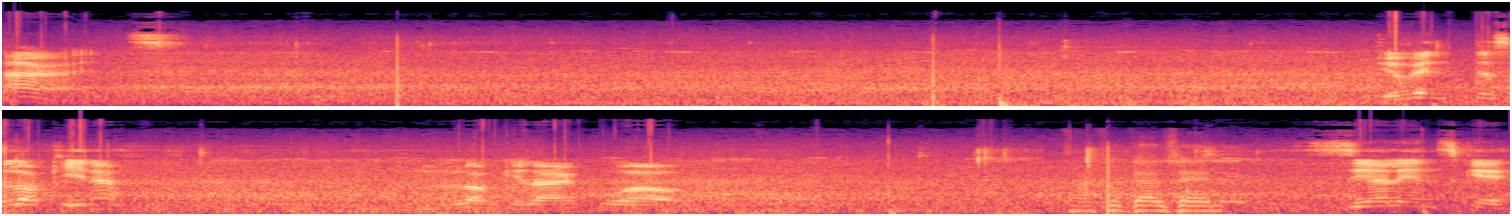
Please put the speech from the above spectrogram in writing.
Alright. Juventus lucky, na? Lucky like wow. Tackle goes in. Zielinski.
